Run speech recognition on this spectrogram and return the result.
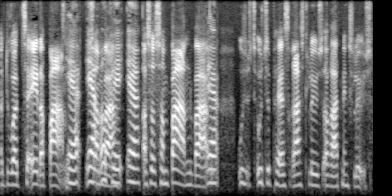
at du var et teaterbarn. Ja, ja som okay, var, ja. Og så som barn var Ja. ja. utilpas, restløs og retningsløs.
